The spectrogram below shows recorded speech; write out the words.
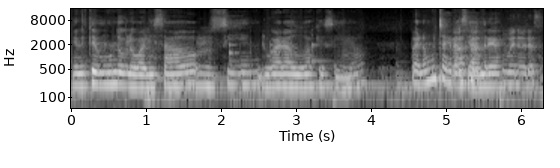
En este mundo globalizado, mm. sin lugar a dudas que sí, ¿no? Mm. Bueno, muchas gracias, Andrea. bueno, gracias.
